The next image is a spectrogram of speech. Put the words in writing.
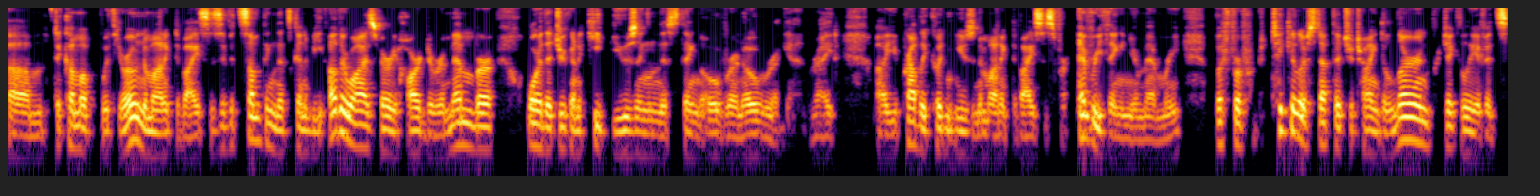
um, to come up with your own mnemonic devices if it's something that's going to be otherwise very hard to remember or that you're going to keep using this thing over and over again, right? Uh, you probably couldn't use mnemonic devices for everything in your memory, but for particular stuff that you're trying to learn, particularly if it's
